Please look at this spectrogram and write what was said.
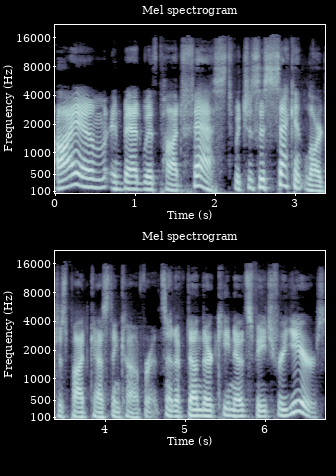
I am in bed with Podfest, which is the second largest podcasting conference and have done their keynote speech for years.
